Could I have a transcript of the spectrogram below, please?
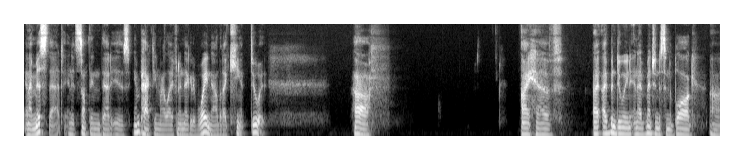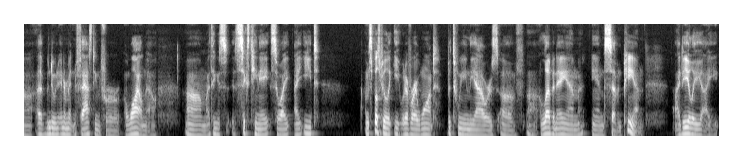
and I miss that and it's something that is impacting my life in a negative way now that I can't do it. Uh, I have I, I've been doing and I've mentioned this in the blog uh, I've been doing intermittent fasting for a while now. Um, I think it's 16 8. So I, I eat, I'm supposed to be able to eat whatever I want between the hours of uh, 11 a.m. and 7 p.m. Ideally, I eat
